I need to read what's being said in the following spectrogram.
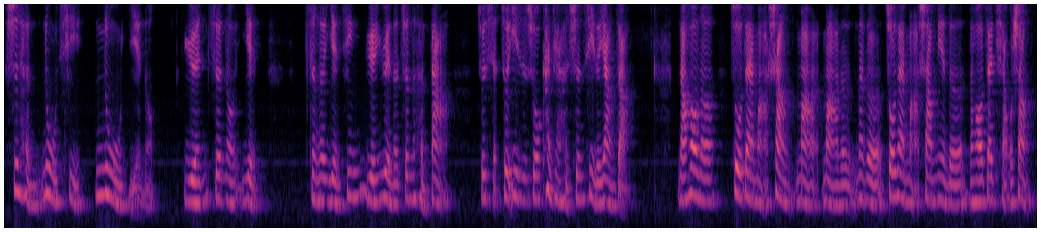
是很怒气，怒眼哦，圆睁哦，眼整个眼睛圆圆的，真的很大，就想就意思说看起来很生气的样子啊。然后呢，坐在马上马马的那个坐在马上面的，然后在桥上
